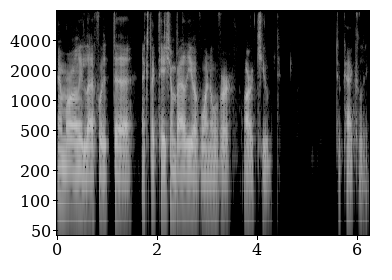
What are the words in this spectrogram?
And we're only left with the expectation value of 1 over r cubed to calculate.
